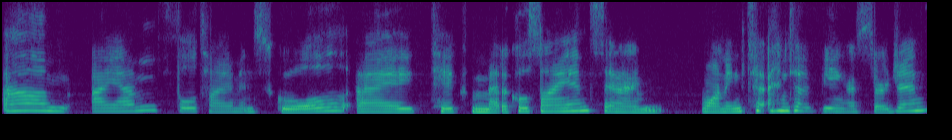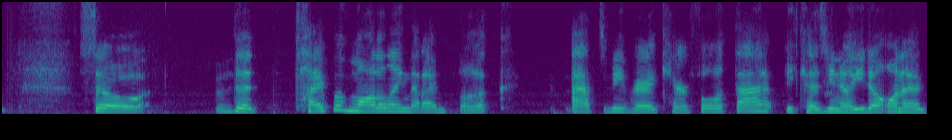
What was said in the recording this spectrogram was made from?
Um, I am full time in school. I take medical science and I'm wanting to end up being a surgeon. So the type of modeling that I book, I have to be very careful with that because you know, you don't want to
